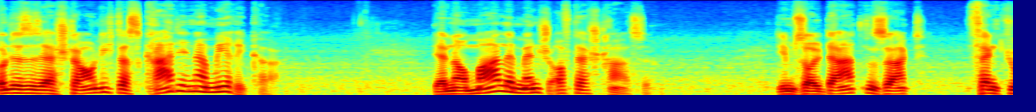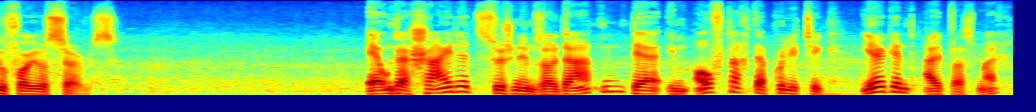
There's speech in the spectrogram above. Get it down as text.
Und es ist erstaunlich, dass gerade in Amerika der normale Mensch auf der Straße dem Soldaten sagt, Thank you for your service. Er unterscheidet zwischen dem Soldaten, der im Auftrag der Politik irgendetwas macht,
